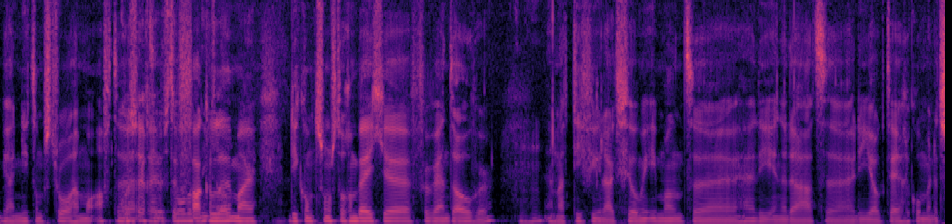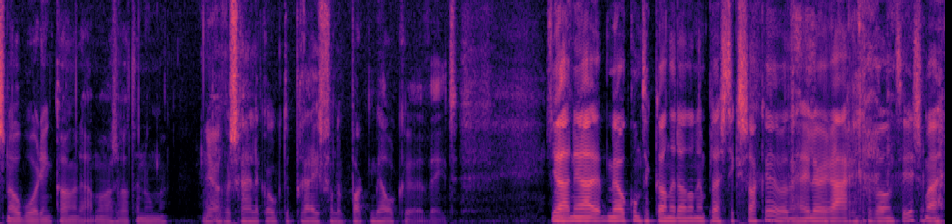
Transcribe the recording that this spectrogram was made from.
ja, niet om Stroll helemaal af te, zeggen, te, fakkelen, maar die komt soms toch een beetje verwend over. Mhm. En Latifi lijkt veel meer iemand eh, hè, die inderdaad, eh, die je ook tegenkomt met het snowboarden in Canada, maar was wat te noemen. Ja. Die waarschijnlijk ook de prijs van een pak melk weet. Ja, nou ja, melk komt in Canada dan in plastic zakken, wat een hele rare gewoonte is, maar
